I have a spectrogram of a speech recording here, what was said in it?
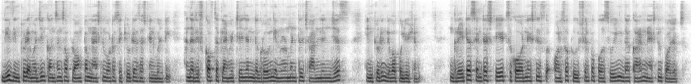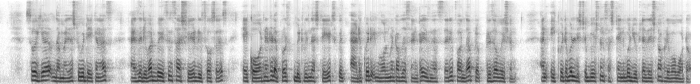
These include emerging concerns of long-term national water security and sustainability and the risk of the climate change and the growing environmental challenges including river pollution. Greater center states coordination is also crucial for pursuing the current national projects. So here the measures to be taken as as the river basins are shared resources a coordinated approach between the states with adequate involvement of the center is necessary for the preservation and equitable distribution and sustainable utilization of river water.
